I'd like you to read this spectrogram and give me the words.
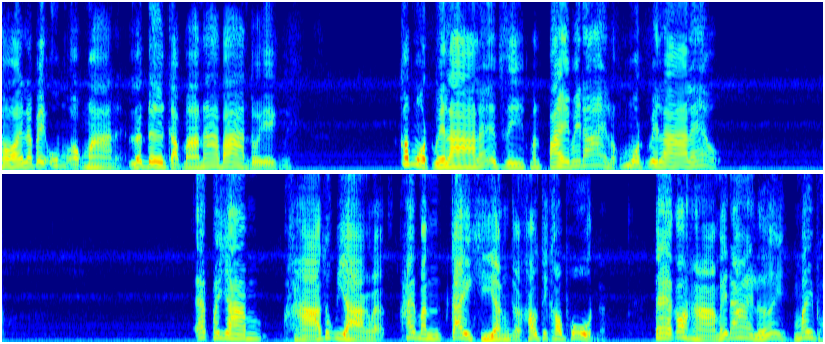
ซอยแล้วไปอุ้มออกมาเนี่ยแล้วเดินกลับมาหน้าบ้านตัวเองเนี่ยก็หมดเวลาแล้วเอฟซีมันไปไม่ได้หรอกหมดเวลาแล้ว แอดพยายามหาทุกอย่างแหละให้มันใกล้เคียงกับเขาที่เขาพูดนะ แต่ก็หาไม่ได้เลย ไม่พ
